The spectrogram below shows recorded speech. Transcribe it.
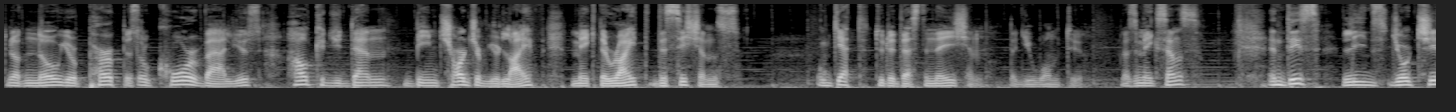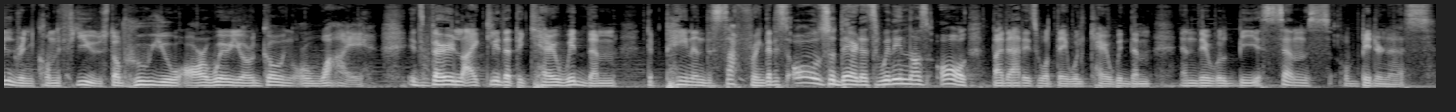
do not know your purpose or core values, how could you then be in charge of your life, make the right decisions, or get to the destination that you want to? Does it make sense? And this leads your children confused of who you are, where you are going, or why. It's very likely that they carry with them the pain and the suffering that is also there, that's within us all, but that is what they will carry with them, and there will be a sense of bitterness.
